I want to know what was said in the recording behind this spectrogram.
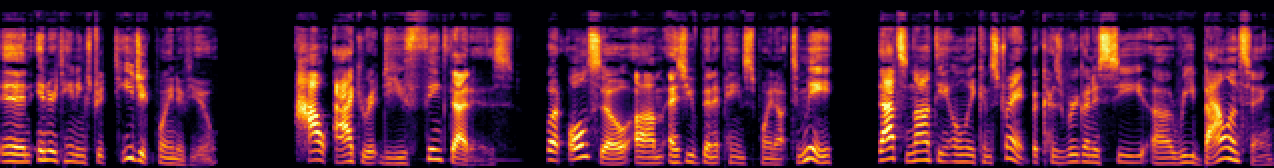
an entertaining strategic point of view how accurate do you think that is? But also um, as you've been at pains to point out to me that's not the only constraint because we're going to see uh, rebalancing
